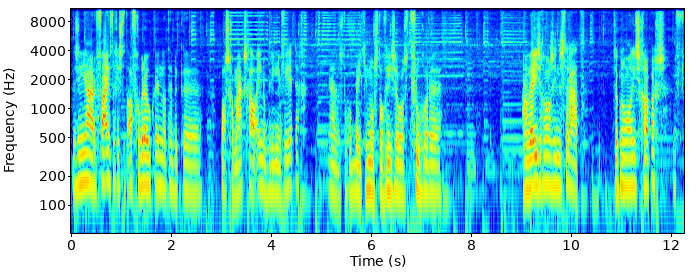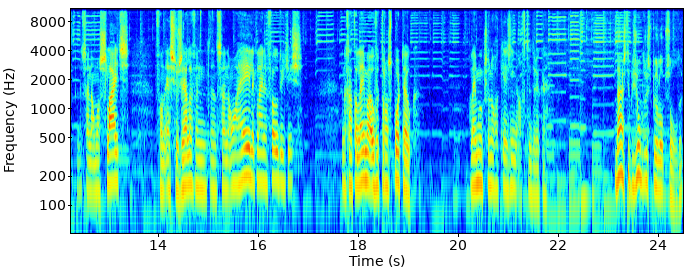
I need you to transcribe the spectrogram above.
dus in de jaren 50 is dat afgebroken en dat heb ik eh, pas gemaakt, schaal 1 op 43. Ja, dat is toch een beetje nostalgie zoals het vroeger aanwezig was in de straat. Dat is ook nog wel iets grappigs. Dat zijn allemaal slides van Esso zelf en dat zijn allemaal hele kleine fotootjes. En dat gaat alleen maar over transport ook. Alleen moet ik ze nog een keer zien af te drukken. Naast de bijzondere spullen op zolder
